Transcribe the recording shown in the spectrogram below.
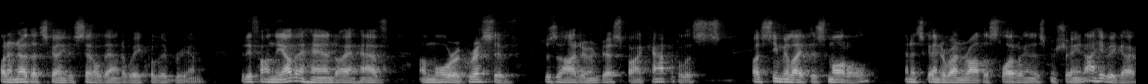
but I know that's going to settle down to equilibrium. But if on the other hand, I have a more aggressive desire to invest by capitalists, if I simulate this model and it's going to run rather slowly in this machine, ah, here we go,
